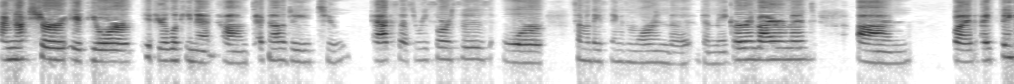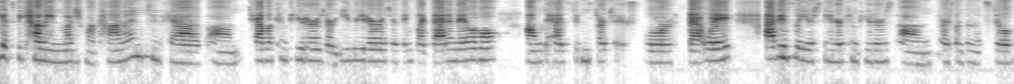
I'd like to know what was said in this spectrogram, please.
I'm not sure if you're if you're looking at um, technology to access resources or some of these things more in the, the maker environment. Um, but I think it's becoming much more common to have um, tablet computers or e-readers or things like that available um, to have students start to explore that way. Obviously, your standard computers um, are something that's still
